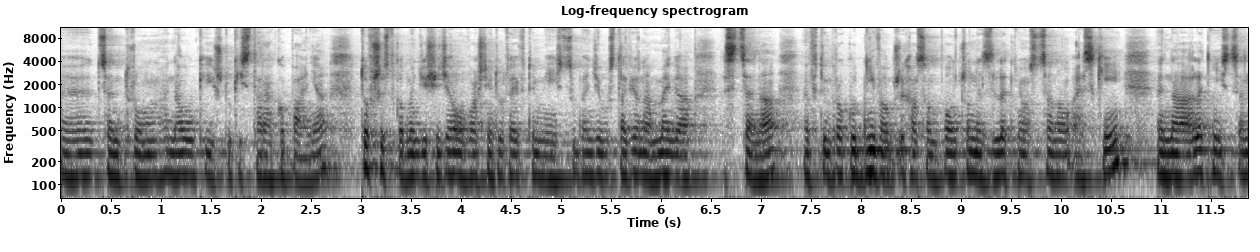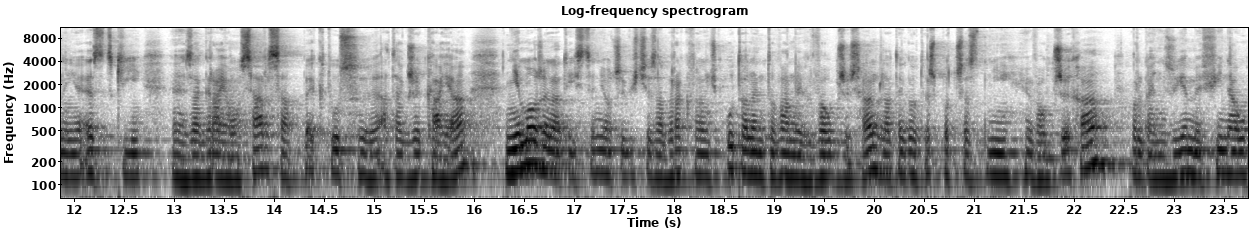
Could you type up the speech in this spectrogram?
e, Centrum Nauki i Sztuki Stara Kopalnia. To wszystko będzie się działo właśnie tutaj w tym miejscu. Będzie ustawiona mega scena. W tym roku Dni Wałbrzycha są połączone z letnią sceną Eski. Na letniej scenie Eski e, zagrają Sarsa, Pektus, a także Kaja. Nie może na tej scenie oczywiście zabraknąć utalentowanych Wałbrzyszan, dlatego też podczas Dni Wałbrzycha organizujemy finał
